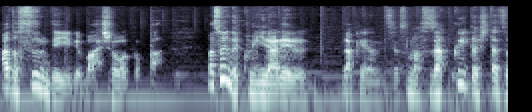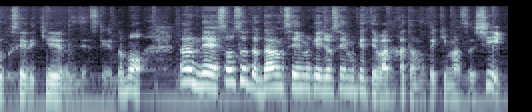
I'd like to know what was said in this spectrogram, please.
あと住んでいる場所とか、まあ、そういうの区切られるわけなんですよ。まあ、ざっくりとした属性で切れるんですけれども、なんで、そうすると男性向け、女性向けって分け方もできますし、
